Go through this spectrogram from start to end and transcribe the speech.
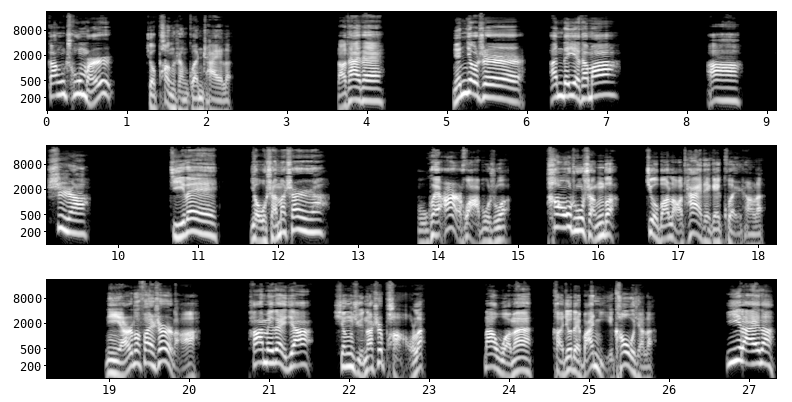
刚出门就碰上官差了。老太太，您就是安德业他妈？啊，是啊。几位有什么事儿啊？捕快二话不说，掏出绳子就把老太太给捆上了。你儿子犯事儿了啊？他没在家，兴许那是跑了。那我们可就得把你扣下了。一来呢，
